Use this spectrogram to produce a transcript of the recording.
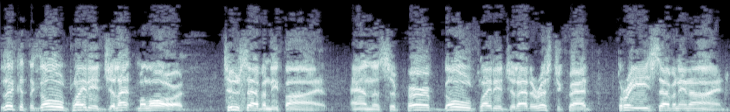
Look at the gold-plated Gillette Milord, 275, and the superb gold-plated Gillette Aristocrat, 379.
